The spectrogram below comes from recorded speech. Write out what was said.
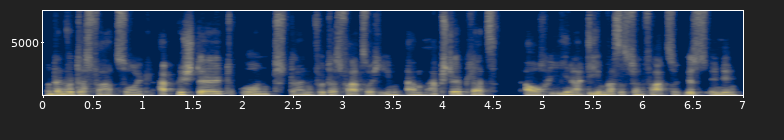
und dann wird das Fahrzeug abgestellt und dann wird das Fahrzeug eben am Abstellplatz auch je nachdem, was es für ein Fahrzeug ist, in den,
